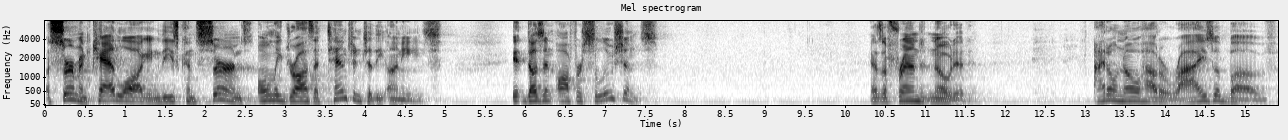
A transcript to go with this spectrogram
A sermon cataloging these concerns only draws attention to the unease, it doesn't offer solutions. As a friend noted, I don't know how to rise above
